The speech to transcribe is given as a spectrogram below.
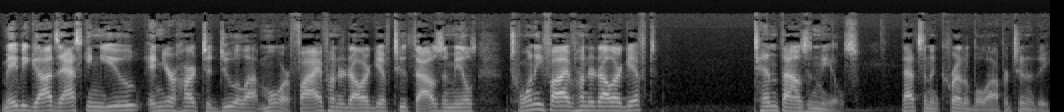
Maybe God's asking you in your heart to do a lot more. $500 gift, 2,000 meals. $2,500 gift, 10,000 meals. That's an incredible opportunity.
